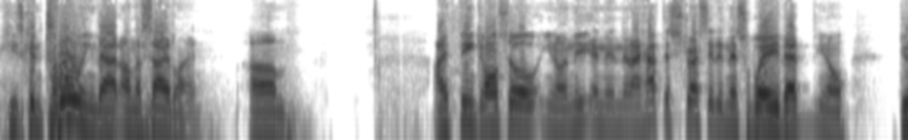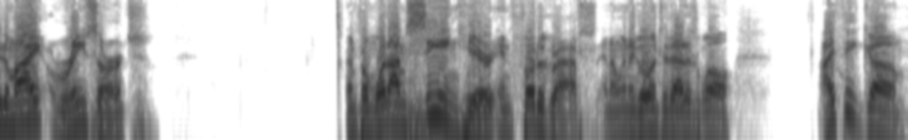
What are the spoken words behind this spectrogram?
he's controlling that on the sideline. Um, I think also, you know, and, the, and then, then I have to stress it in this way that, you know, due to my research and from what I'm seeing here in photographs, and I'm going to go into that as well, I think um,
